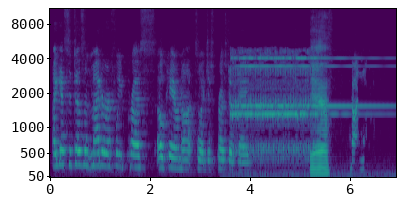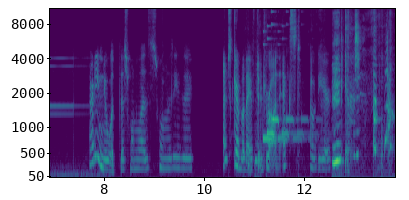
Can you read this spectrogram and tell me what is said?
I guess it doesn't matter if we press OK or not, so I just pressed OK. Yeah. done. I already knew what this one was. This one was easy. I'm scared what I have to draw next. Oh dear.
